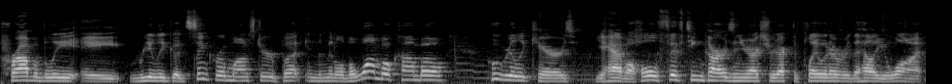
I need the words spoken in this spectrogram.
probably a really good synchro monster, but in the middle of a wombo combo, who really cares? You have a whole 15 cards in your extra deck to play whatever the hell you want.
